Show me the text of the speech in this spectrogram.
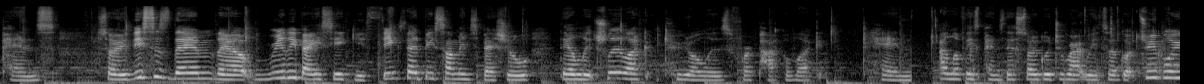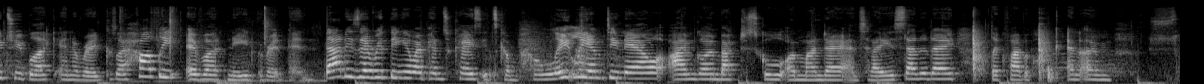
pens. So this is them. They are really basic. You think they'd be something special. They're literally like two dollars for a pack of like 10 I love these pens, they're so good to write with. So I've got two blue, two black and a red because I hardly ever need a red pen. That is everything in my pencil case. It's completely empty now. I'm going back to school on Monday and today is Saturday, like 5 o'clock and I'm so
